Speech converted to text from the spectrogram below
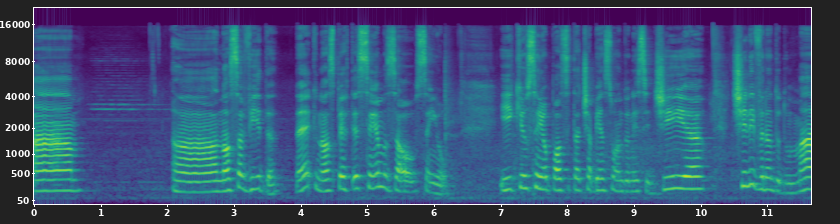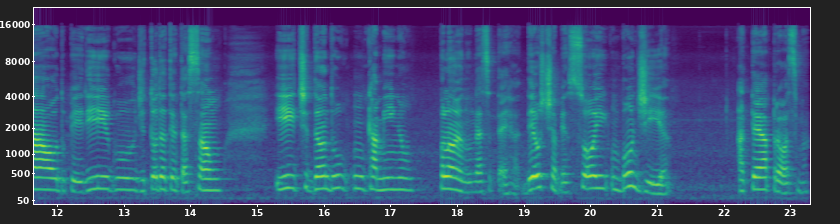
a a nossa vida, né? Que nós pertencemos ao Senhor. E que o Senhor possa estar te abençoando nesse dia, te livrando do mal, do perigo, de toda tentação e te dando um caminho plano nessa terra. Deus te abençoe, um bom dia. Até a próxima.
